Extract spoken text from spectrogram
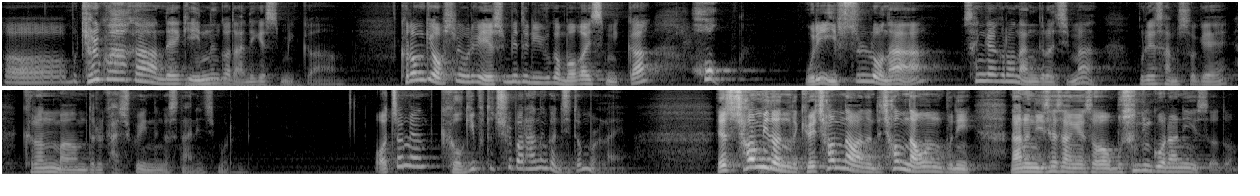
어, 뭐 결과가 내게 있는 것 아니겠습니까? 그런 게 없으면 우리가 예수 믿을 이유가 뭐가 있습니까? 혹 우리 입술로나 생각으로는 안 그러지만 우리의 삶 속에 그런 마음들을 가지고 있는 것은 아닌지 모릅니다. 어쩌면 거기부터 출발하는 건지도 몰라요. 예수 처음 믿었는데 교회 처음 나왔는데 처음 나온 분이 나는 이 세상에서 무슨 고난이 있어도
